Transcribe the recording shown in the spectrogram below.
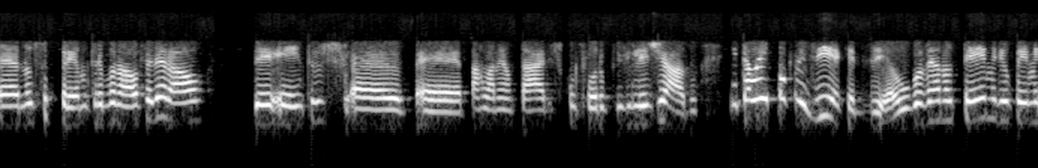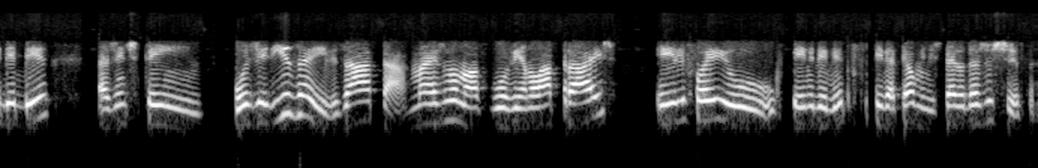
eh, no Supremo Tribunal Federal, de, entre os é, é, parlamentares com foro privilegiado. Então é hipocrisia, quer dizer, o governo Temer e o PMDB, a gente tem, ojeriza eles, ah tá, mas no nosso governo lá atrás, ele foi, o, o PMDB teve até o Ministério da Justiça.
